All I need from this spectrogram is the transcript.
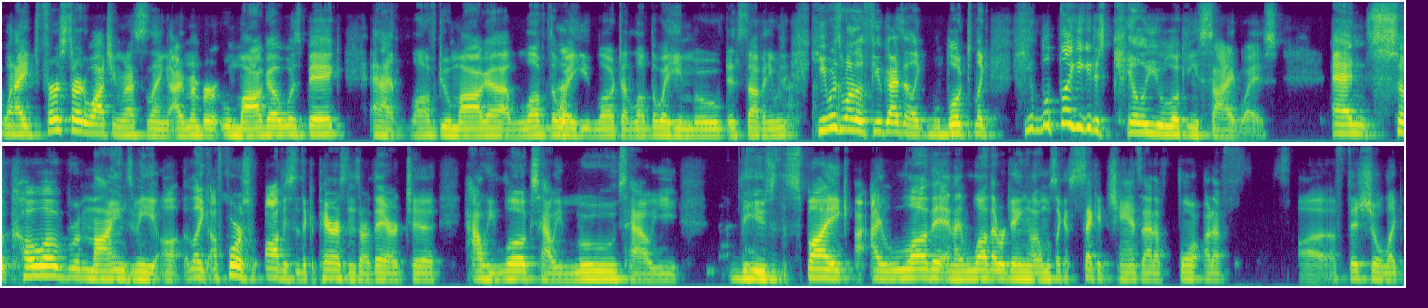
when I first started watching wrestling, I remember Umaga was big, and I loved Umaga. I loved the way he looked. I loved the way he moved and stuff. And he was he was one of the few guys that like looked like he looked like he could just kill you looking sideways. And Sikoa reminds me, uh, like, of course, obviously the comparisons are there to how he looks, how he moves, how he he uses the spike. I, I love it, and I love that we're getting almost like a second chance out of for, out of uh, official like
